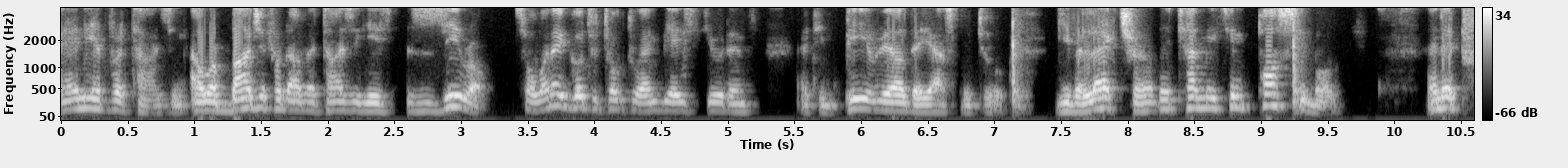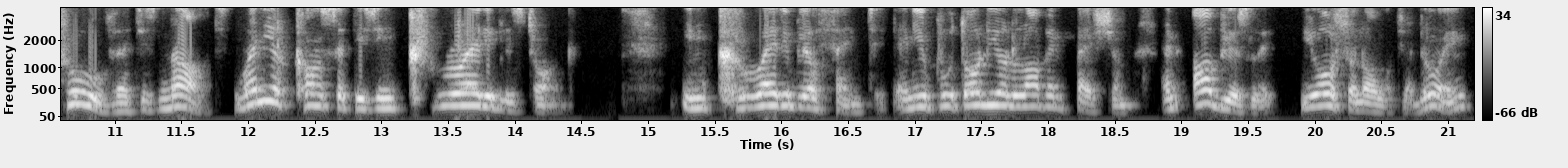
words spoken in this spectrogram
any advertising. Our budget for advertising is zero. So when I go to talk to MBA students at Imperial, they ask me to give a lecture. They tell me it's impossible. And I prove that it's not. When your concept is incredibly strong, incredibly authentic and you put all your love and passion, and obviously you also know what you're doing,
